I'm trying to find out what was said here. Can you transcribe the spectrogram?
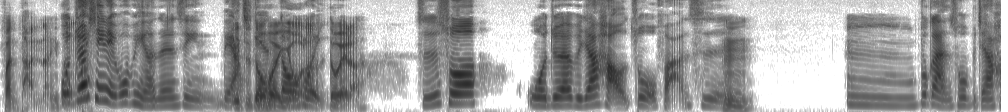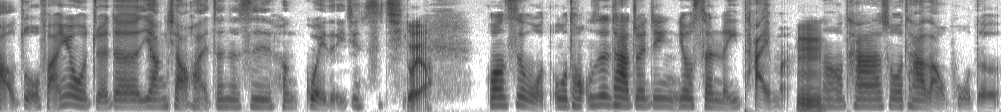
反弹呢、我觉得心理不平衡这件事情两一直都会有啦，对啦，只是说我觉得比较好的做法是，嗯，嗯，不敢说比较好的做法，因为我觉得养小孩真的是很贵的一件事情。，对啊，光是我我同事他最近又生了一胎嘛，嗯，然后他说他老婆的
